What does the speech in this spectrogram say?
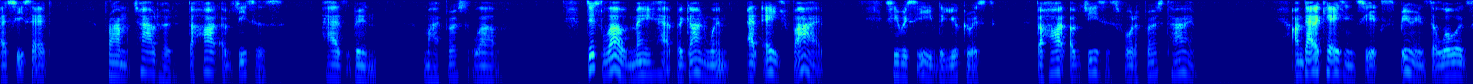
as she said, from childhood the heart of Jesus has been my first love. This love may have begun when, at age five, she received the Eucharist, the heart of Jesus, for the first time. On that occasion, she experienced the Lord's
